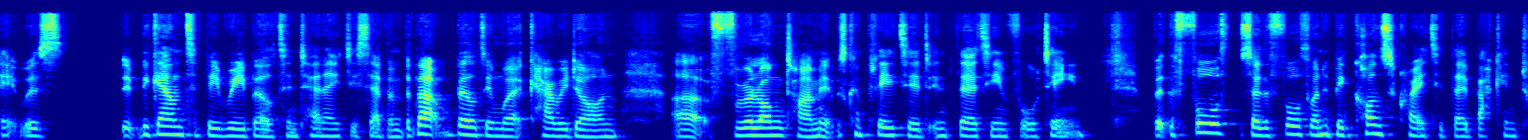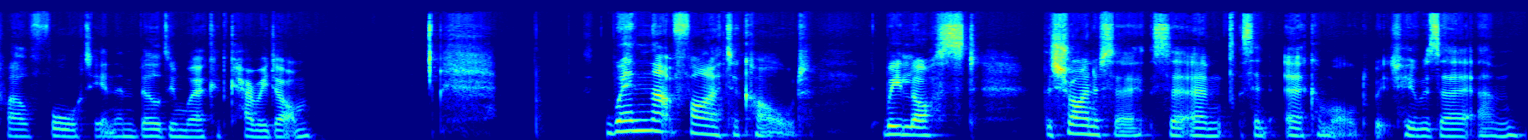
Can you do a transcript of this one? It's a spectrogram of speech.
it was it began to be rebuilt in 1087 but that building work carried on uh, for a long time it was completed in 1314 but the fourth so the fourth one had been consecrated though back in 1240 and then building work had carried on when that fire took hold we lost the shrine of Sir, Sir um, St Erkenwald, which who was a um,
